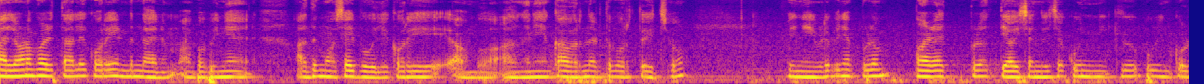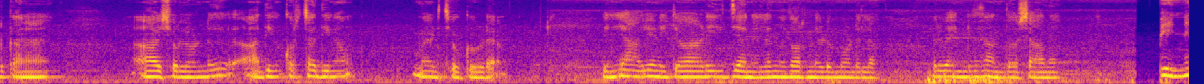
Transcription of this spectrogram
നല്ലോണം പഴുത്താൽ കുറേ ഉണ്ടെന്താനും അപ്പോൾ പിന്നെ അത് മോശമായി പോകില്ലേ കുറേ ആകുമ്പോൾ അങ്ങനെ ഞാൻ കവറിന്ന് എടുത്ത് പുറത്ത് വെച്ചു. പിന്നെ ഇവിടെ പിന്നെ എപ്പോഴും പഴം എപ്പോഴും അത്യാവശ്യം. എന്താ വെച്ചാൽ കുഞ്ഞിക്ക് പുഴുങ്ങി കൊടുക്കാനാണ് ആവശ്യമുള്ളതുകൊണ്ട് അധികം കുറച്ചധികം മേടിച്ചു വെക്കും ഇവിടെ. പിന്നെ രാവിലെ എണീറ്റപാട് ഈ ജനലൊന്ന് തുറന്നിടുമ്പോൾ ഉണ്ടല്ലോ ഒരു ഭയങ്കര സന്തോഷമാണ് പിന്നെ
